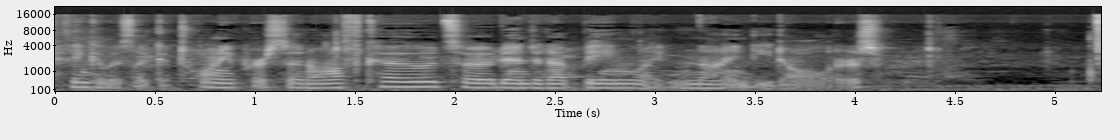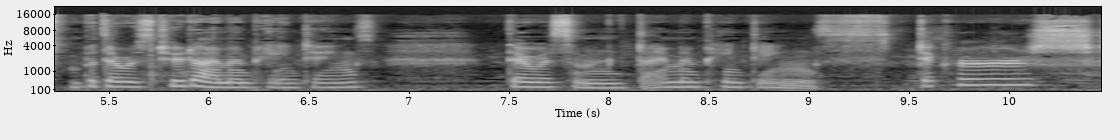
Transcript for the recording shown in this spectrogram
I think it was like a 20% off code, so it ended up being like $90. But there was two diamond paintings. There was some diamond painting stickers.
